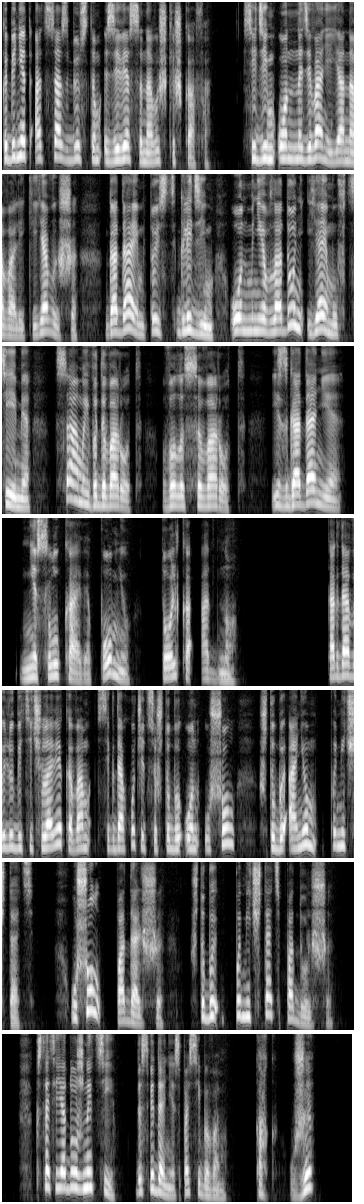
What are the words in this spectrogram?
Кабинет отца с бюстом Зевеса на вышке шкафа. Сидим он на диване, я на валике, я выше. Гадаем, то есть глядим. Он мне в ладонь, я ему в теме. Самый водоворот, волосоворот. Из гадания не слукавя, помню только одно. Когда вы любите человека, вам всегда хочется, чтобы он ушел, чтобы о нем помечтать. Ушел подальше, чтобы помечтать подольше. Кстати, я должен идти. До свидания, спасибо вам. Как, уже?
